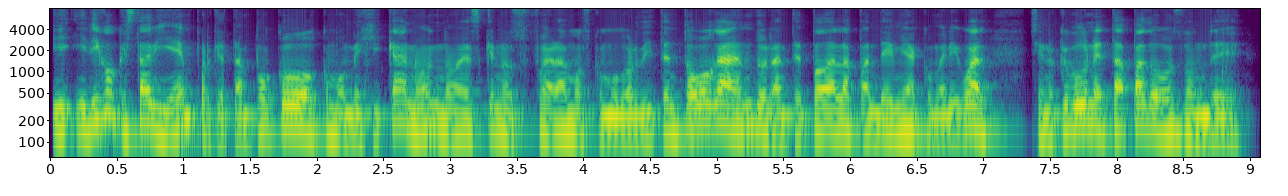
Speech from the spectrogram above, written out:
y, y digo que está bien, porque tampoco como mexicanos, no es que nos fuéramos como gordita en tobogán durante toda la pandemia a comer igual, sino que hubo una etapa 2 donde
